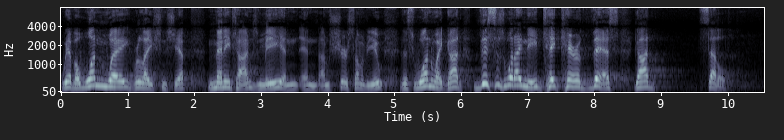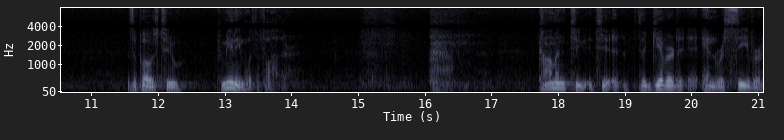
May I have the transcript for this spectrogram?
We have a one way relationship. Many times, me and, and I'm sure some of you, this one way, God, this is what I need, take care of this. God settled, as opposed to communing with the Father. Common to, to the giver and receiver,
